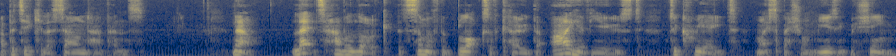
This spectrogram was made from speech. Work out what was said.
a particular sound happens. Now, let's have a look at some of the blocks of code that I have used to create my special music machine.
